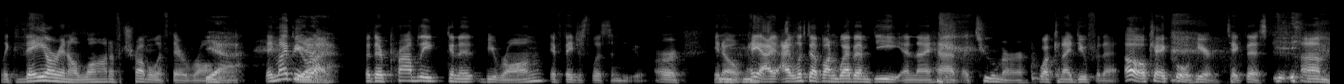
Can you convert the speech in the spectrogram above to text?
Like they are in a lot of trouble if they're wrong. Yeah. They might be yeah. right but they're probably going to be wrong if they just listen to you or you know mm-hmm. hey I, I, looked up on webmd and i have a tumor. What can i do for that? Oh okay cool. Here take this. Um,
